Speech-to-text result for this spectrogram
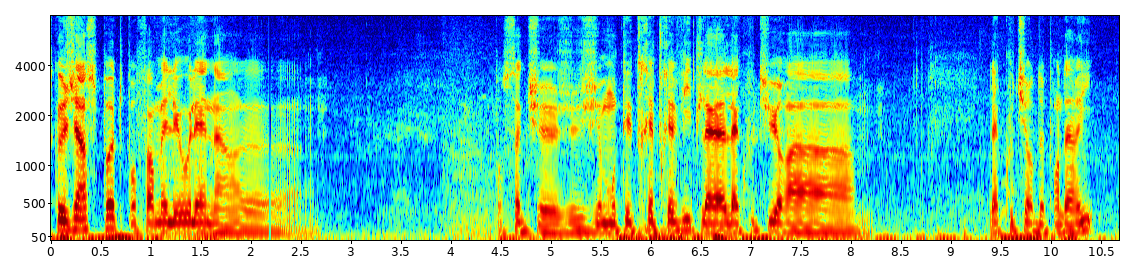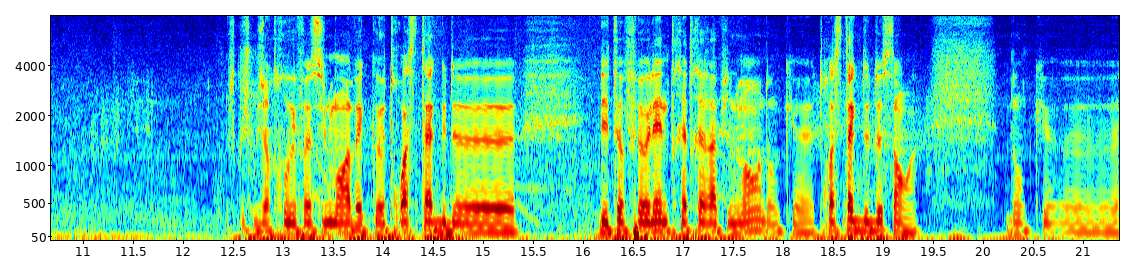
Parce que j'ai un spot pour farmer l'éolienne. Hein, euh, pour ça que j'ai monté très très vite la, couture à la couture de Pandari. Parce que je me suis retrouvé facilement avec 3 stacks de d'étoffe éolienne très très rapidement. Donc 3 stacks de 200. hein. Donc euh,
